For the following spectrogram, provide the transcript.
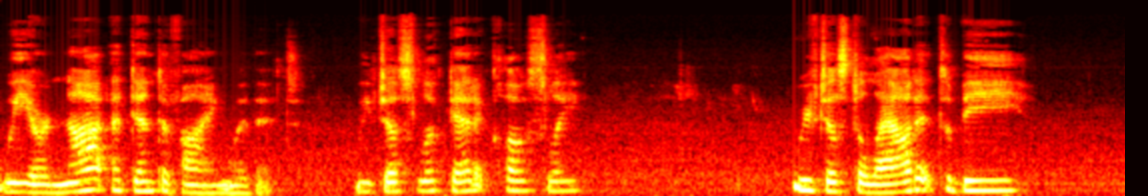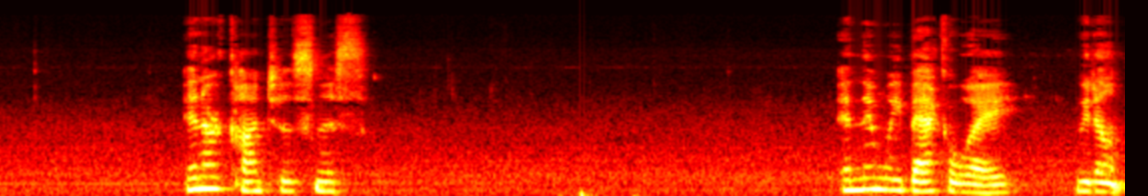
We are not identifying with it. We've just looked at it closely. We've just allowed it to be in our consciousness. And then we back away. We don't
